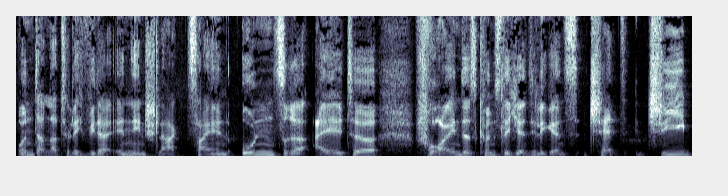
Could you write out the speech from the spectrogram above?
und dann natürlich wieder in den Schlagzeilen unsere alte Freundeskünstliche Intelligenz ChatGPT.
